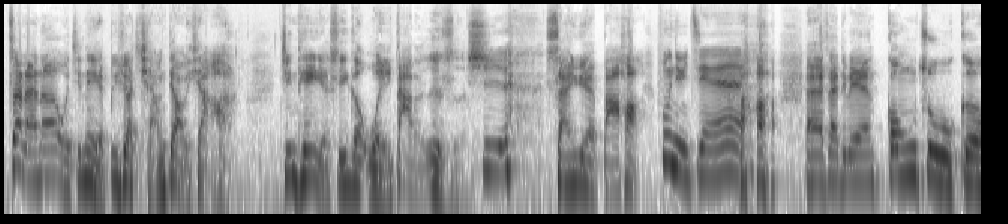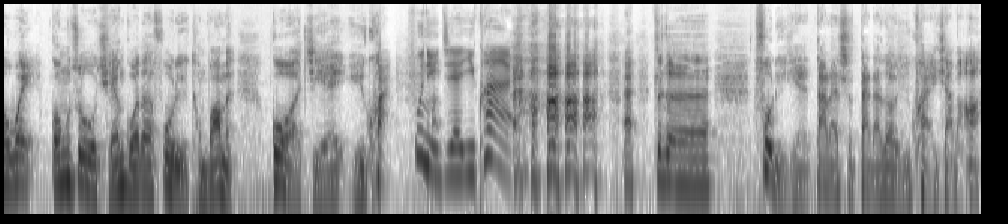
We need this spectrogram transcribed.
再来呢，我今天也必须要强调一下啊，今天也是一个伟大的日子，是三月八号妇女节。哎，在这边恭祝各位，恭祝全国的妇女同胞们过节愉快，妇女节愉快。哎，这个妇女节当然是大家都要愉快一下吧啊，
